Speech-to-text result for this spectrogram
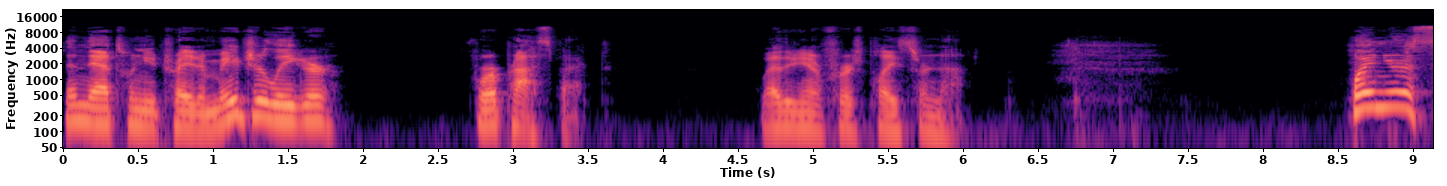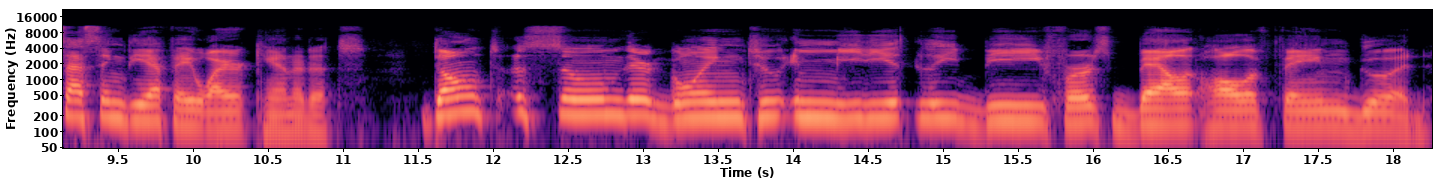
Then that's when you trade a major leaguer for a prospect, whether you're in first place or not. When you're assessing DFA wire candidates, don't assume they're going to immediately be first ballot Hall of Fame good.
